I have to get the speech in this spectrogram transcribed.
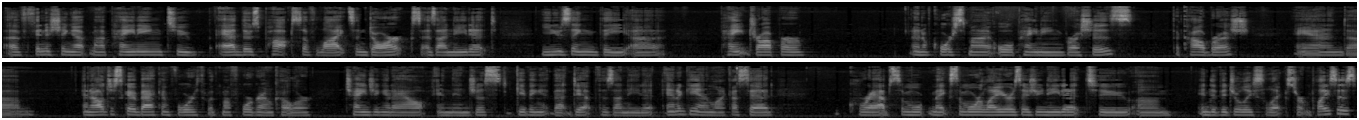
of finishing up my painting to add those pops of lights and darks as I need it using the uh, paint dropper and of course my oil painting brushes, the Kyle brush, and um, and I'll just go back and forth with my foreground color, changing it out and then just giving it that depth as I need it. And again, like I said, grab some more, make some more layers as you need it to um, individually select certain places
